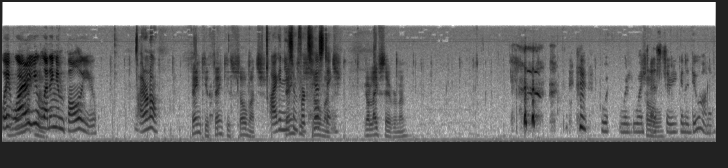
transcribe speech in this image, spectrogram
Wait, why are you No. letting him follow you? I don't know. Thank you, thank you so much. I can use him for you so testing. much. You're a lifesaver, man. What what, what So- tests are you gonna do on him?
